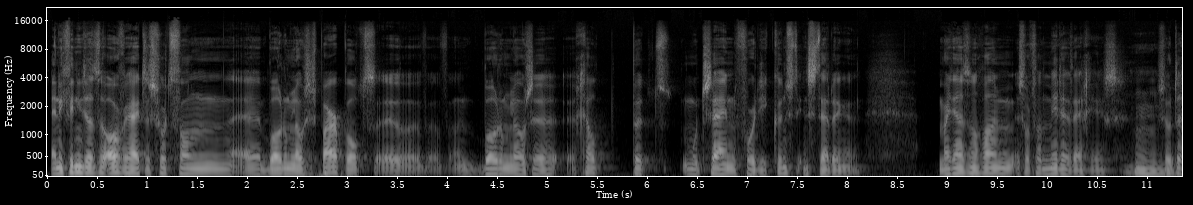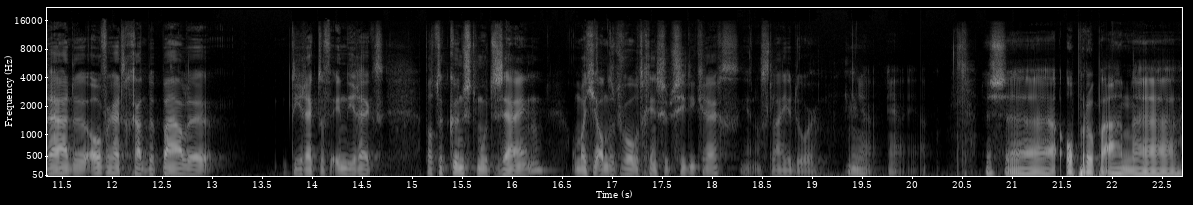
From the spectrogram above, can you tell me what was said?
En ik vind niet dat de overheid een soort van eh, bodemloze spaarpot, een bodemloze geldput moet zijn voor die kunstinstellingen. Maar dat er nog wel een soort van middenweg is. Hmm. Zodra de overheid gaat bepalen, direct of indirect, wat de kunst moet zijn, omdat je anders bijvoorbeeld geen subsidie krijgt, ja, dan sla je door. Ja, ja, ja. Dus eh, oproepen aan eh,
